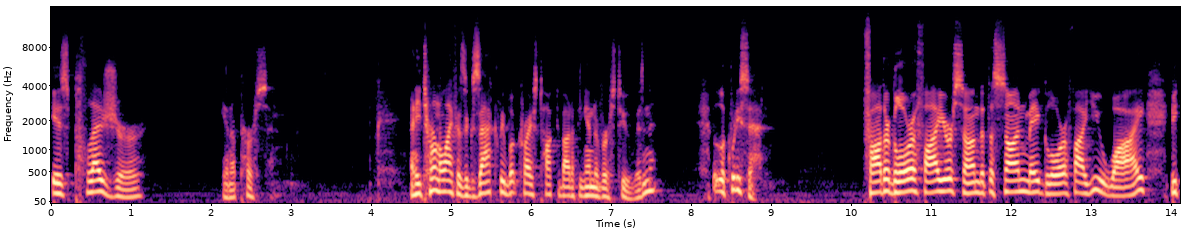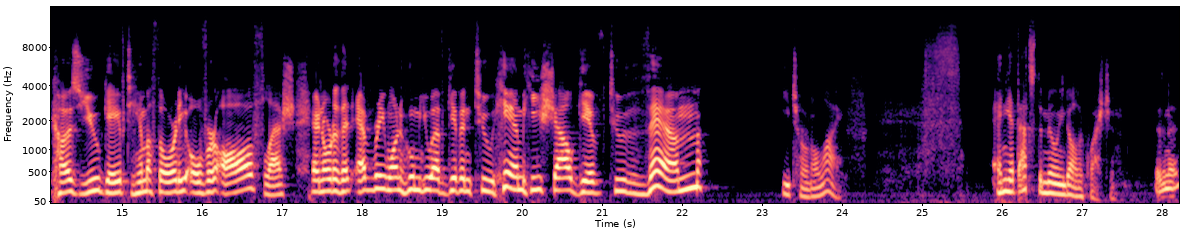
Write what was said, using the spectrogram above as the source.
is pleasure in a person. And eternal life is exactly what Christ talked about at the end of verse 2, isn't it? Look what he said. Father, glorify your Son, that the Son may glorify you. Why? Because you gave to him authority over all flesh, in order that everyone whom you have given to him, he shall give to them eternal life? And yet, that's the million dollar question, isn't it?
